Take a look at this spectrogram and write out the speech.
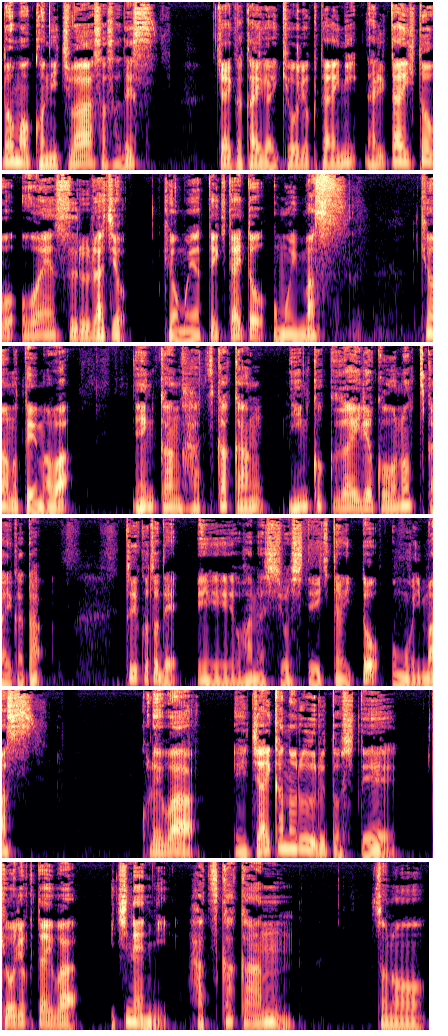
どうも、こんにちは、笹です。JICA 海外協力隊になりたい人を応援するラジオ。今日もやっていきたいと思います。今日のテーマは、年間20日間人国外旅行の使い方。ということで、えー、お話をしていきたいと思います。これは、えー、JICA のルールとして、協力隊は1年に20日間、その、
